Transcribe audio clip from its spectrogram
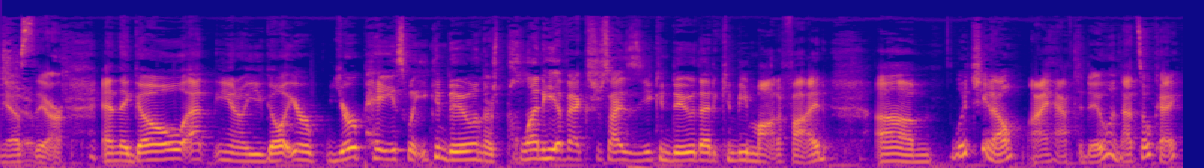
Yes, gym. they are. And they go at you know you go at your your pace, what you can do, and there's plenty of exercises you can do that can be modified, um, which you know I have to do, and that's okay.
